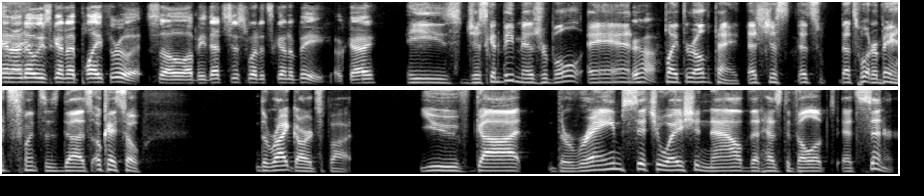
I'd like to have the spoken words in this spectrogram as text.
and I know he's going to play through it. So, I mean, that's just what it's going to be. Okay. He's just going to be miserable and yeah. play through all the pain. That's just, that's, that's what our man Swenson does. Okay. So the right guard spot, you've got the Raym's situation now that has developed at center.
